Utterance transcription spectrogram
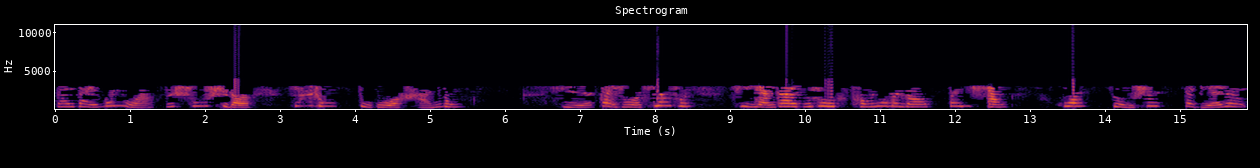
待在温暖而舒适的家中度过寒冬。雪盖住了乡村，却掩盖不住朋友们的悲伤。欢总是在别人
